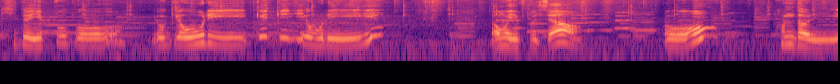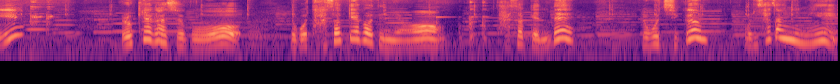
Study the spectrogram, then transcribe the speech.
기도 예쁘고 여기 오리 꾀끼기 오리 너무 예쁘죠? 오 곰돌이 이렇게 해가지고 요거 다섯 개거든요. 다섯 개인데 요거 지금 우리 사장님이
